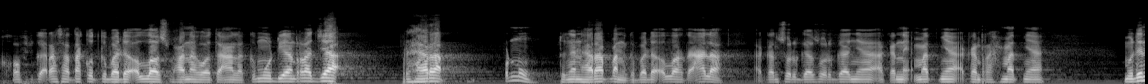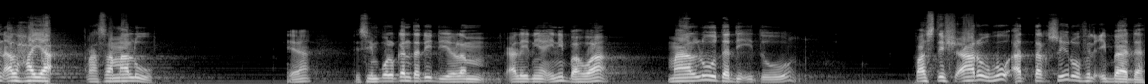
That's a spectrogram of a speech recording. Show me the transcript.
khauf juga rasa takut kepada Allah Subhanahu wa taala. Kemudian raja berharap penuh dengan harapan kepada Allah taala akan surga-surganya, akan nikmatnya, akan rahmatnya. Kemudian al-haya, rasa malu. Ya, disimpulkan tadi di dalam alinea ini bahwa malu tadi itu fastisharuhu at-taksiru fil ibadah.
